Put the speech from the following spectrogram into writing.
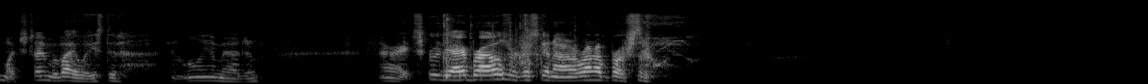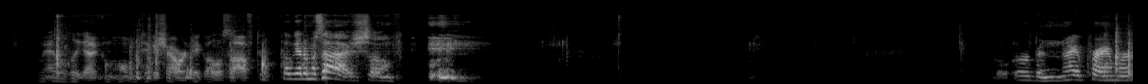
much time have I wasted? I can only imagine. All right, screw the eyebrows. We're just going to run a brush through. I mean, I literally got to come home and take a shower and take all this off to go get a massage, so. Urban Eye Primer.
